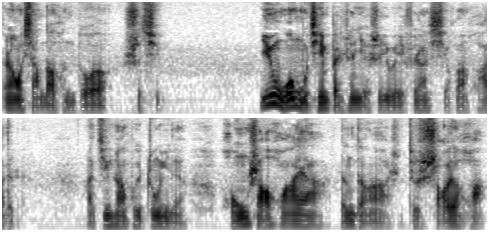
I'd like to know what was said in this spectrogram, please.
让我想到很多事情，因为我母亲本身也是一位非常喜欢花的人啊，经常会种一点红芍花呀等等啊，就是芍药花。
